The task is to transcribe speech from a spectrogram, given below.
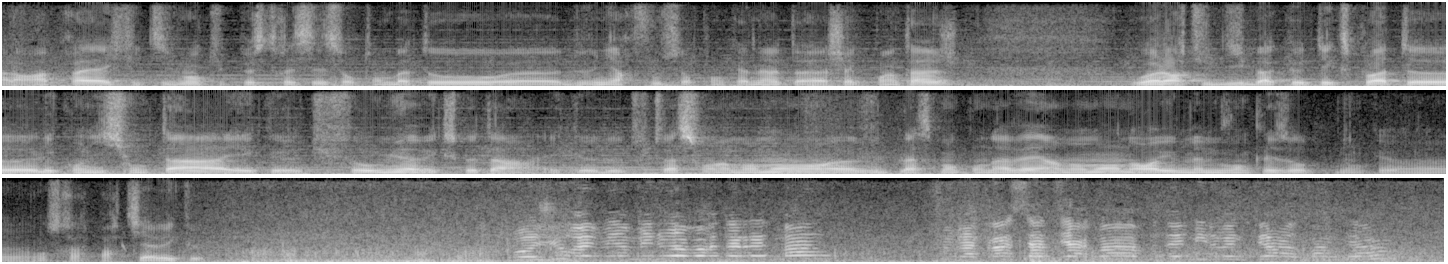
Alors après, effectivement, tu peux stresser sur ton bateau, euh, devenir fou sur ton canot à chaque pointage. Ou alors tu te dis bah, que tu exploites les conditions que tu as et que tu fais au mieux avec ce que tu as. Et que de toute façon, à un moment, euh, vu le placement qu'on avait, à un moment, on aurait eu le même vent que les autres. Donc euh, on serait reparti avec eux. Bonjour et bienvenue à bord de sur la Transat Jaguar 2021-2021.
